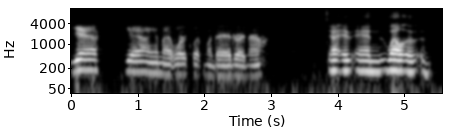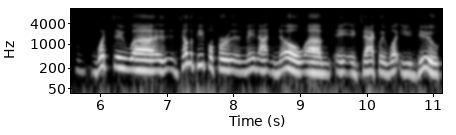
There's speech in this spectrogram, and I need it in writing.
Yeah, yeah, I am at work with my dad right now. Uh, and, and, well, uh, what do uh, tell the people for may not know um, exactly what you do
